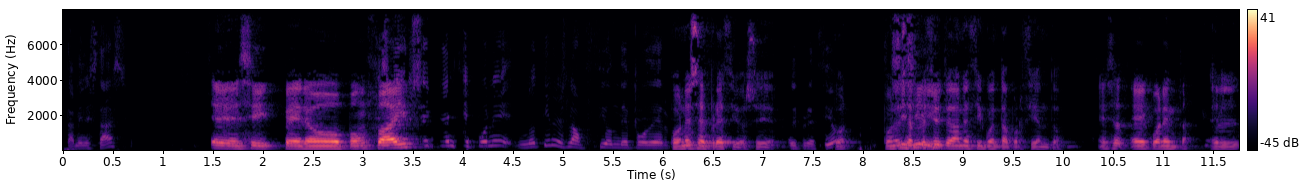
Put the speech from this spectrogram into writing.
también estás? Eh, sí, pero Pon5... Yo sé que ahí se pone, no tienes la opción de poder... Pon ese precio, sí. ¿El precio? Pon, pon Sí, ese sí. precio y te dan el 50%. Eso, eh, 40. El,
